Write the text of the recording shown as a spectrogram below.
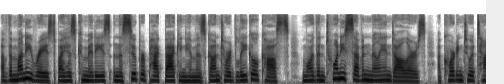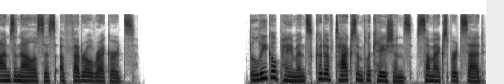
of the money raised by his committees and the super PAC backing him has gone toward legal costs, more than $27 million, according to a Times analysis of federal records. The legal payments could have tax implications, some experts said,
